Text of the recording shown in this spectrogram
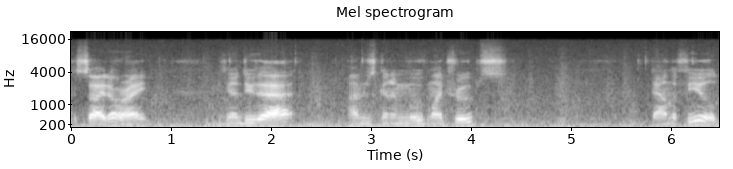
decide, alright, he's going to do that. I'm just going to move my troops down the field.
